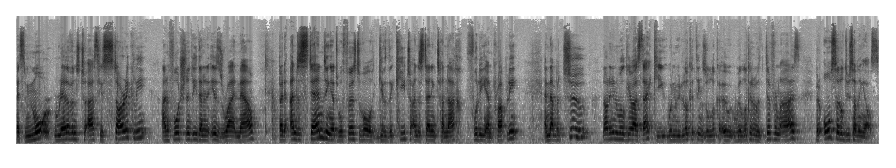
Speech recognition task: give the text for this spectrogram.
it's more relevant to us historically, unfortunately, than it is right now. But understanding it will first of all give the key to understanding Tanakh fully and properly. And number two, not only will give us that key, when we look at things, we'll look at, we'll look at it with different eyes, but also it'll do something else.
